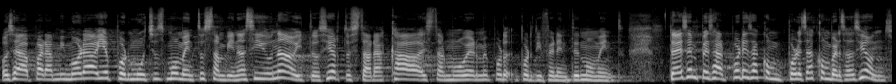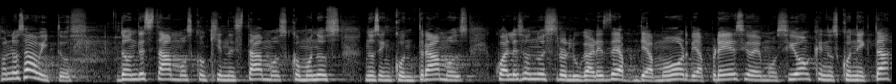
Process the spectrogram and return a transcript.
o sea, para mí Moravia por muchos momentos también ha sido un hábito, ¿cierto? Estar acá, estar moverme por, por diferentes momentos. Entonces empezar por esa, por esa conversación, son los hábitos, dónde estamos, con quién estamos, cómo nos, nos encontramos, cuáles son nuestros lugares de, de amor, de aprecio, de emoción, que nos conecta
